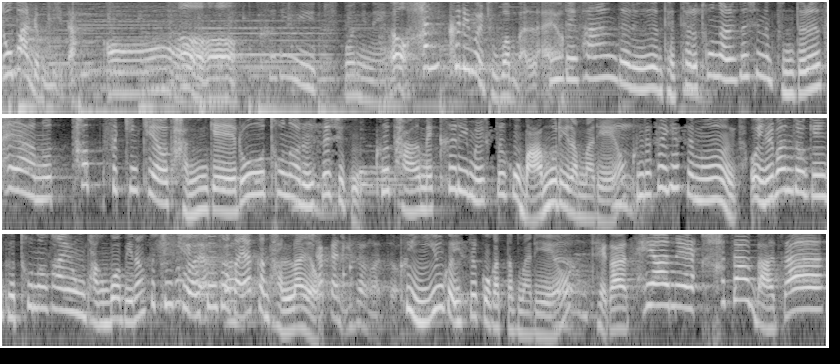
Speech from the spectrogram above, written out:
또 바릅니다. 어, 어, 어. 크림이 두 번이네요. 어, 한 크림을 두 번 발라요. 근데 사람들은 대체로 토너를 쓰시는 분들은 세안 후 첫 스킨케어 단계로 토너를 쓰시고 그 다음에 크림을 쓰고 마무리란 말이에요. 근데 슬기쌤은 어, 일반적인 그 토너 사용 방법이랑 스킨케어 순서가 약간 달라요. 약간 이상하죠. 그 이유가 있을 것 같단 말이에요. 제가 세안을 하자마자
